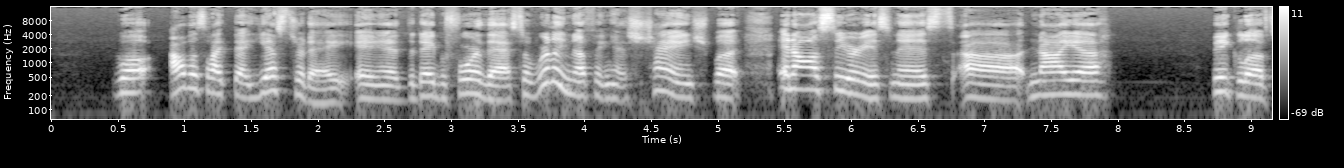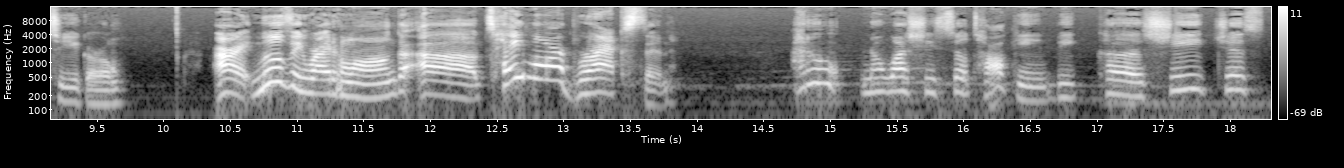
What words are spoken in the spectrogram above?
Well, I was like that yesterday and the day before that, so really nothing has changed. But in all seriousness, uh, Naya, big love to you, girl. All right, moving right along. Uh, Tamar Braxton. I don't know why she's still talking because she just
